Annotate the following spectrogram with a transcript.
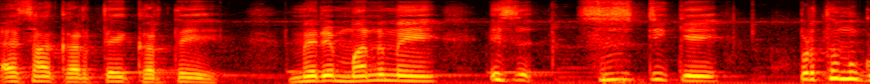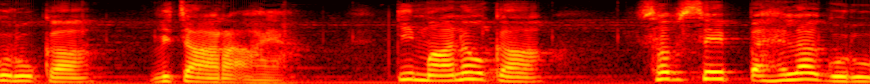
ऐसा करते करते मेरे मन में इस सृष्टि के प्रथम गुरु का विचार आया कि मानव का सबसे पहला गुरु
